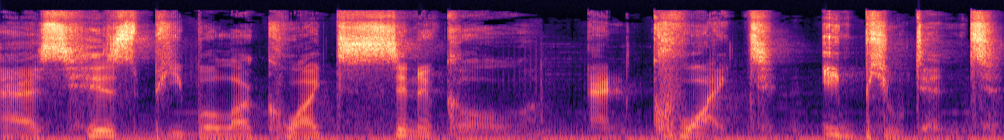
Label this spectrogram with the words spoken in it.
as his people are quite cynical and quite impudent.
